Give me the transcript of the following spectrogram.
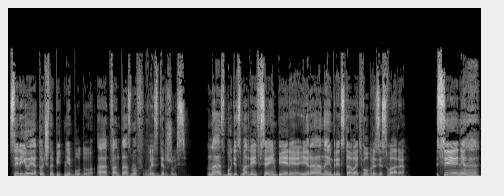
Сырье я точно пить не буду, а от фантазмов воздержусь. Нас будет смотреть вся империя, и рано им представать в образе свара. «Сеня!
